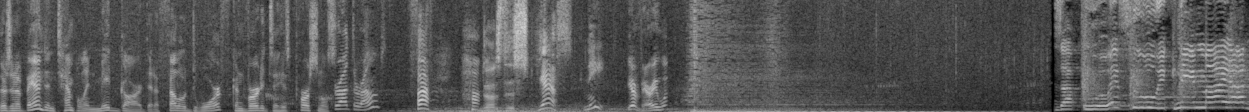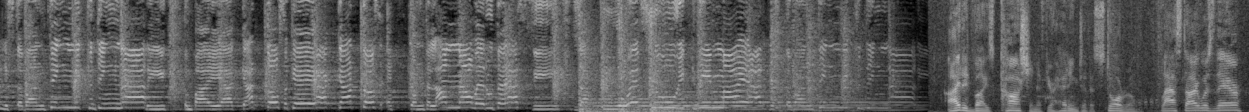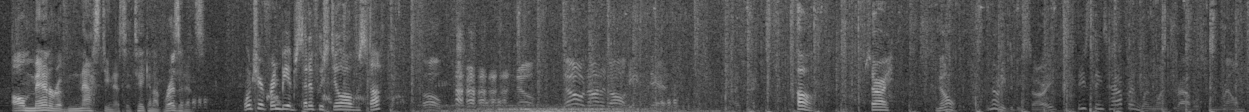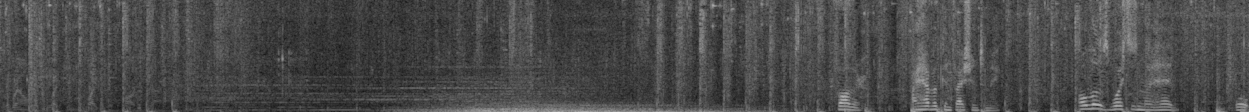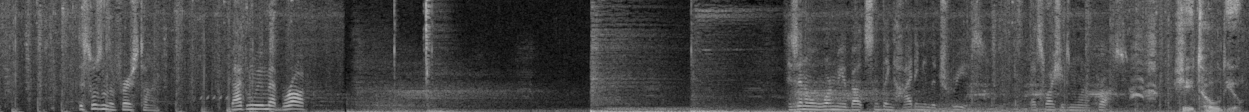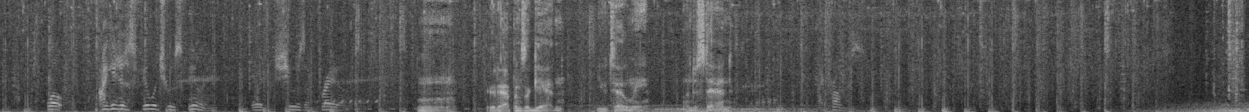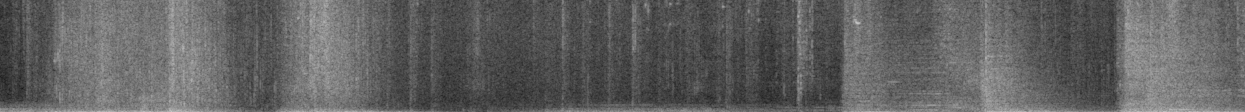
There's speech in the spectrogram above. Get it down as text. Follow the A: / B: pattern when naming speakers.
A: There's an abandoned temple in Midgard that a fellow dwarf converted to his personal...
B: Throughout the realms?
A: Faf... Huh.
C: Does this...
A: Yes!
B: Neat.
A: You're very well...
D: Za ue fruik ni maya nifta banting mikunting nari umpaya gatos ake agatos e contalana veruta assi Za ue fruik ni maya nifta banting mikunting nari
A: I'd advise caution if you're heading to the storeroom. Last I was there, all manner of nastiness had taken up residence.
B: Won't your friend be upset if we steal all the stuff?
A: Oh, no. No, not at all. He's dead.
B: Oh, sorry.
E: No, no need to be sorry. These things happen when one travels from realm to realm collecting priceless artifacts.
B: Father, I have a confession to make. All those voices in my head, well, this wasn't the first time. Back when we met Brock, his animal warned me about something hiding in the trees. That's why she didn't want to cross.
C: She told you.
B: Well, I could just feel what she was feeling, what she was afraid of. Hmm.
C: It happens again. You tell me. Understand?
B: I promise.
